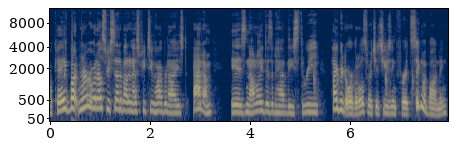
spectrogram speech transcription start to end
Okay, but remember what else we said about an sp2 hybridized atom is not only does it have these three hybrid orbitals, which it's using for its sigma bonding,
